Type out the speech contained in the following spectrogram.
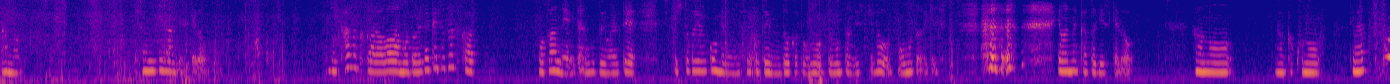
あの初日なんですけど。で家族からはもうどれだけ続くかわかんねえみたいなこと言われてちょっと人が喜んでるのにそういうこと言うのどうかと思うって思ったんですけど思っただけです。言わなかったですけどあのなんかこのでもやっぱ布団の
